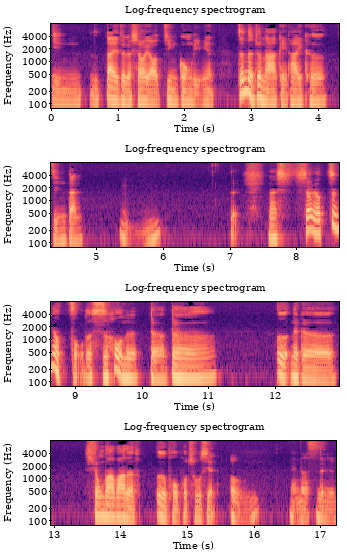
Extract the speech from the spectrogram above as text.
引带这个逍遥进宫里面。真的就拿给他一颗金丹，嗯，对。那逍遥正要走的时候呢，噔噔，恶那个凶巴巴的恶婆婆出现哦，难道是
